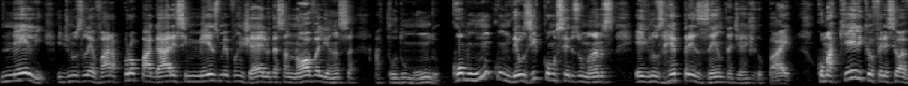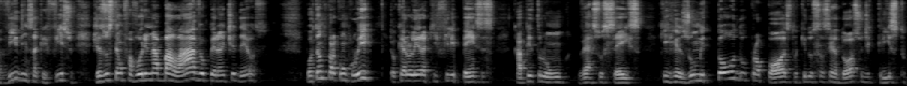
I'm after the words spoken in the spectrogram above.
nele e de nos levar a propagar esse mesmo evangelho dessa nova aliança a todo mundo. Como um com Deus e com os seres humanos, ele nos representa diante do Pai. Como aquele que ofereceu a vida em sacrifício, Jesus tem um favor inabalável perante Deus. Portanto, para concluir, eu quero ler aqui Filipenses, capítulo 1, verso 6, que resume todo o propósito aqui do sacerdócio de Cristo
